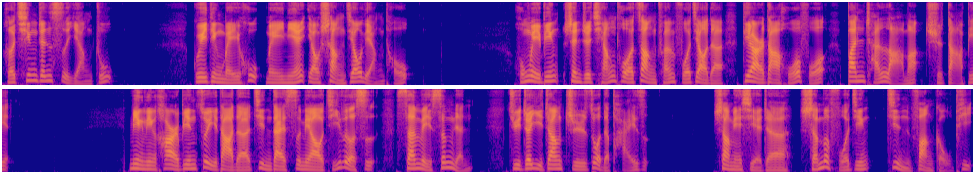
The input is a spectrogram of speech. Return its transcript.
和清真寺养猪，规定每户每年要上交两头。红卫兵甚至强迫藏传佛教的第二大活佛班禅喇嘛吃大便，命令哈尔滨最大的近代寺庙极乐寺三位僧人举着一张纸做的牌子。上面写着“什么佛经禁放狗屁”。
